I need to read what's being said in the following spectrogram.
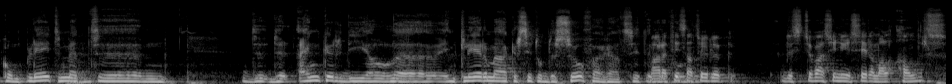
compleet met uh, de, de anker die al uh, in klerenmakers zit op de sofa gaat zitten. Maar het is natuurlijk, de situatie nu is helemaal anders.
